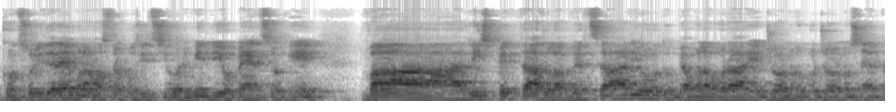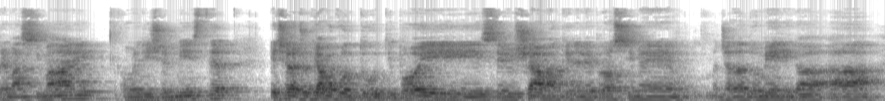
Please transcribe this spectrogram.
consolideremo la nostra posizione. Quindi io penso che va rispettato l'avversario, dobbiamo lavorare giorno dopo giorno sempre massimali, come dice il mister, e ce la giochiamo con tutti. Poi se riusciamo anche nelle prossime già da domenica a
